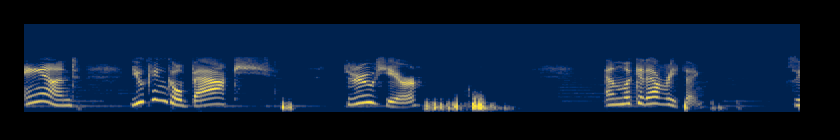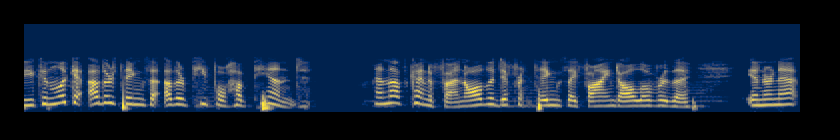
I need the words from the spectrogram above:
and you can go back through here and look at everything. So you can look at other things that other people have pinned. And that's kind of fun. All the different things they find all over the internet.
